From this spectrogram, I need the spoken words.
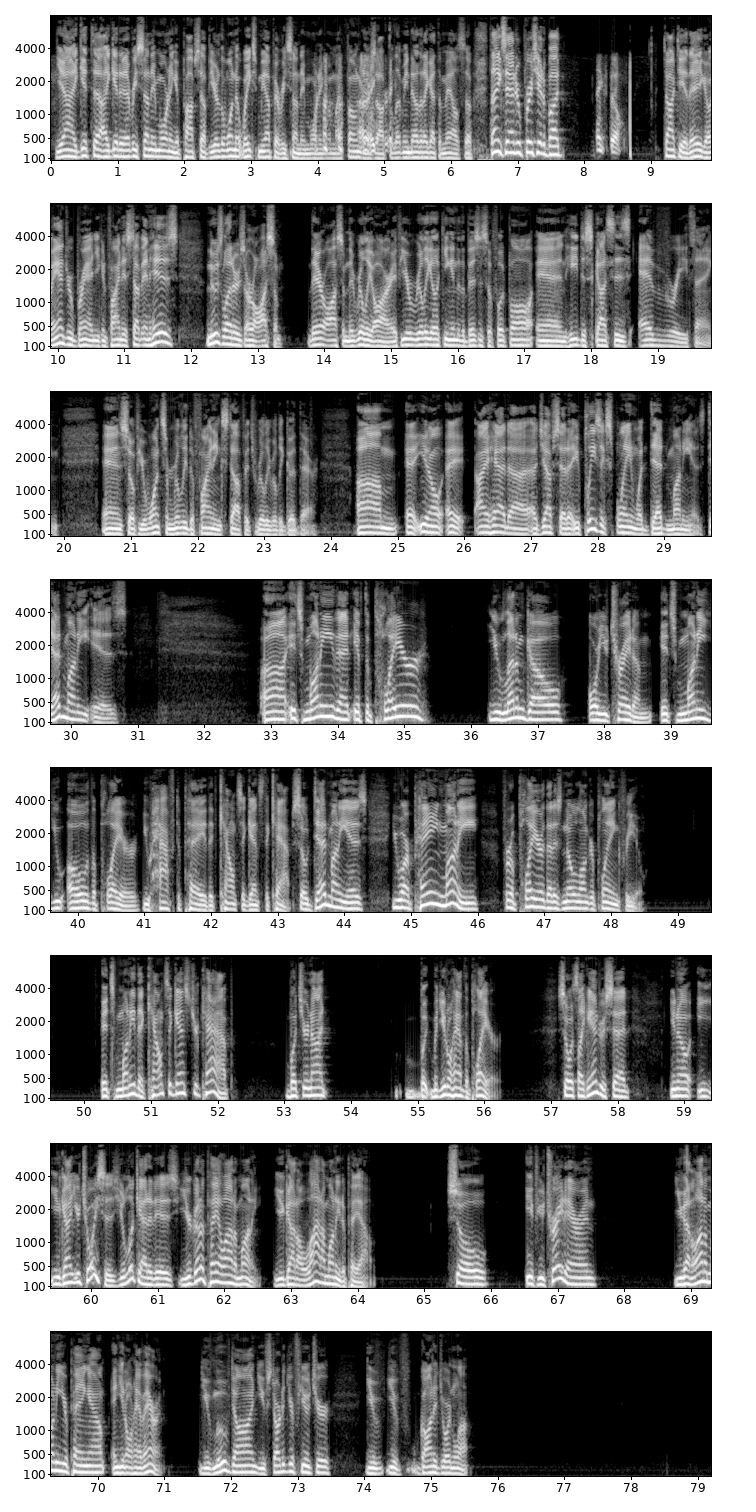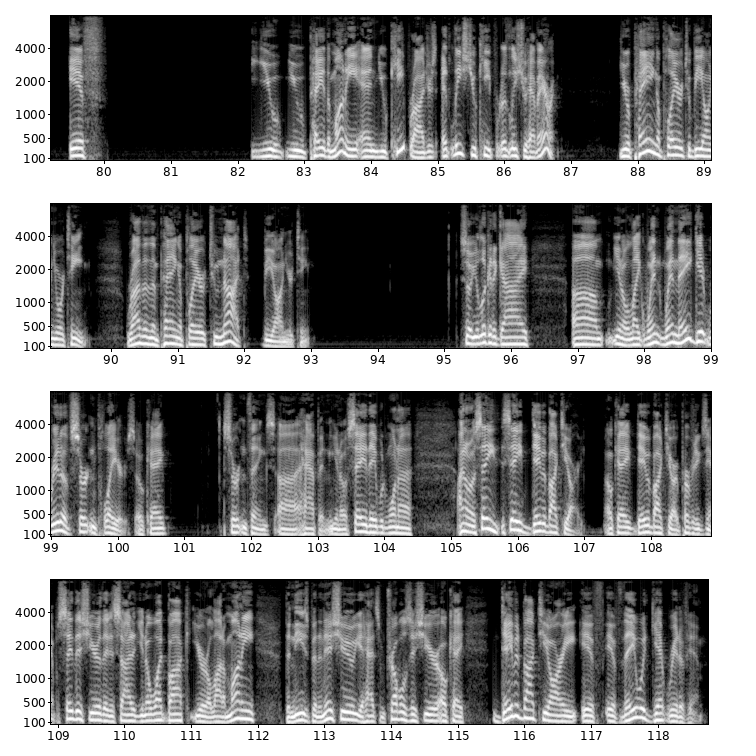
Yeah, I get to, I get it every Sunday morning. It pops up. You're the one that wakes me up every Sunday morning when my phone goes right, off great. to let me know that I got the mail. So thanks, Andrew. Appreciate it, bud. Thanks, Bill. Talk to you. There you go, Andrew Brandt. You can find his stuff, and his newsletters are awesome. They're awesome. They really are. If you're really looking into the business of football, and he discusses everything. And so, if you want some really defining stuff, it's really, really good there. Um, uh, you know, uh, I had uh, Jeff said, uh, please explain what dead money is. Dead money is uh, it's money that if the player you let him go or you trade him, it's money you owe the player you have to pay that counts against the cap. So dead money is you are paying money for a player that is no longer playing for you. It's money that counts against your cap, but you're not but but you don't have the player. So it's like Andrew said, you know, you got your choices. You look at it is you're going to pay a lot of money. You got a lot of money to pay out. So if you trade Aaron, you got a lot of money you're paying out and you don't have Aaron. You've moved on, you've started your future, you've you've gone to Jordan Love. If you you pay the money and you keep Rodgers, at least you keep at least you have Aaron. You're paying a player to be on your team rather than paying a player to not be on your team. So you look at a guy, um, you know, like when when they get rid of certain players, okay, certain things uh, happen. You know, say they would want to, I don't know, say say David Bakhtiari. Okay, David Bakhtiari, perfect example. Say this year they decided, you know what, Bach, you're a lot of money. The knee's been an issue. You had some troubles this year. Okay, David Bakhtiari, if if they would get rid of him,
